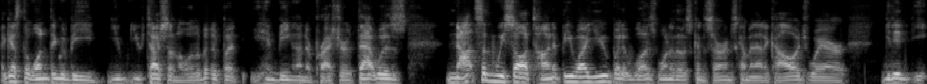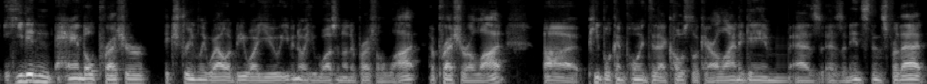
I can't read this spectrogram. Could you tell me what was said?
I guess the one thing would be you you touched on a little bit, but him being under pressure. That was not something we saw a ton at BYU, but it was one of those concerns coming out of college where he didn't he didn't handle pressure extremely well at BYU, even though he wasn't under pressure a lot, a pressure a lot. Uh, people can point to that Coastal Carolina game as as an instance for that.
